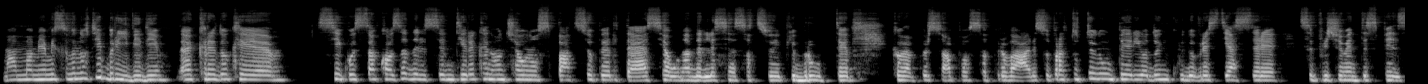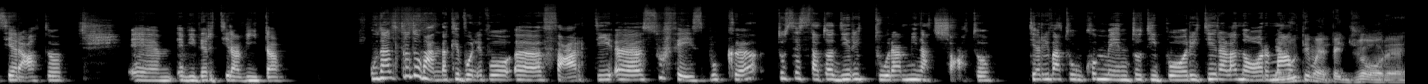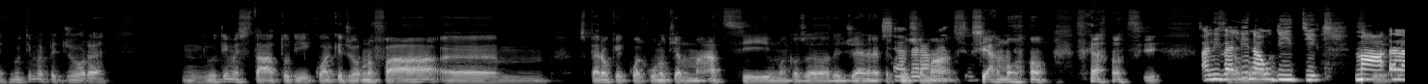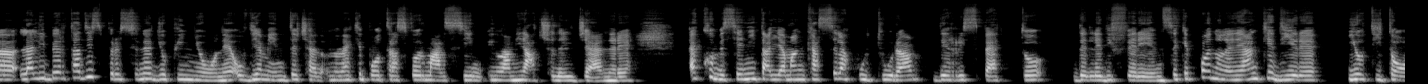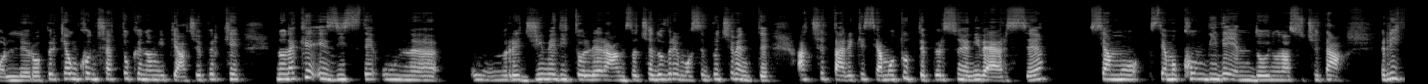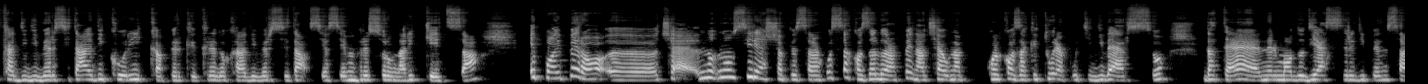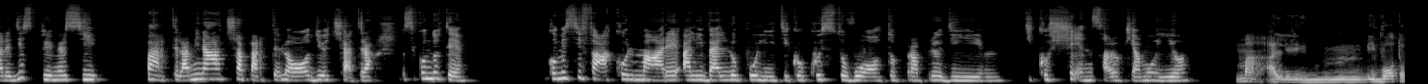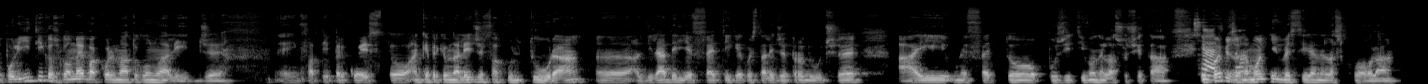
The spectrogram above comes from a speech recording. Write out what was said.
Mamma mia, mi sono venuti i brividi. Eh, credo che sì, questa cosa del sentire che non c'è uno spazio per te sia una delle sensazioni più brutte che una persona possa provare, soprattutto in un periodo in cui dovresti essere semplicemente spensierato e, ehm, e viverti la vita. Un'altra domanda che volevo uh, farti, uh, su Facebook tu sei stato addirittura minacciato. Ti è arrivato un commento tipo ritira la norma. L'ultimo è peggiore, l'ultimo è peggiore. Mhmm, l'ultimo è stato di qualche giorno fa, ehm, spero che qualcuno ti ammazzi, una cosa del genere, per Cioè, cui insomma veramente. siamo siamo sì, A livelli siamo inauditi, ma sì. eh, la libertà di espressione e di opinione ovviamente cioè, non è che può trasformarsi in una minaccia del genere. È come se in Italia mancasse la cultura del rispetto delle differenze, che poi non è neanche dire io ti tollero, perché è un concetto che non mi piace, perché non è che esiste un, un regime di tolleranza, cioè dovremmo semplicemente accettare che siamo tutte persone diverse, siamo, stiamo convivendo in una società ricca di diversità e dico ricca perché credo che la diversità sia sempre solo una ricchezza e poi però eh, cioè, no, non si riesce a pensare a questa cosa, allora appena c'è una, qualcosa che tu reputi diverso da te nel modo di essere, di pensare, di esprimersi, parte la minaccia, parte l'odio, eccetera. Secondo te, come si fa a colmare a livello politico questo vuoto proprio di, di coscienza, lo chiamo io? Ma il vuoto politico secondo me va colmato con una legge. E infatti per questo, anche perché una legge fa cultura, eh, al di là degli effetti che questa legge produce, hai un effetto positivo nella società. Certo. E poi bisogna molto investire nella scuola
